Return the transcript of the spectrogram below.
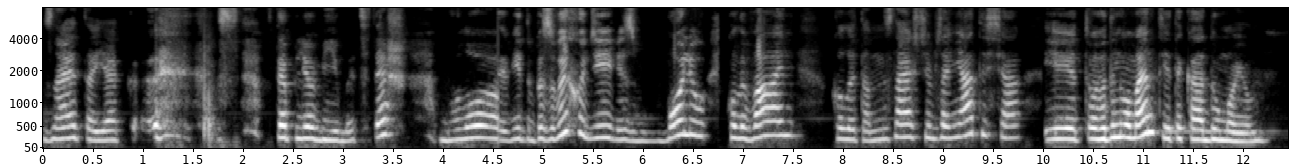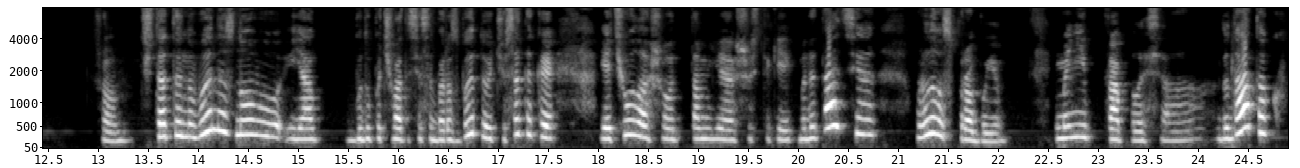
Знаєте, як в теплі обійми. Це теж було від безвиходів, від болю, коливань, коли там не знаєш чим зайнятися. І то в один момент я така думаю, що читати новини знову, і я буду почуватися себе розбитою, чи все-таки я чула, що там є щось таке, як медитація, можливо, спробую. І мені трапився додаток,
